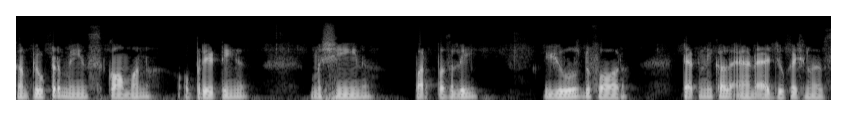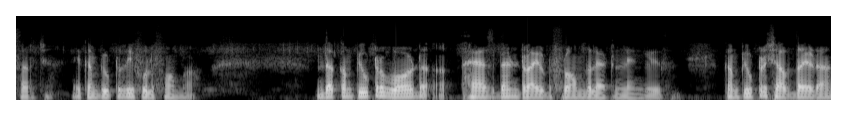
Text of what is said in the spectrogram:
Computer means common operating machine purposely used for technical and educational research ਇਹ ਕੰਪਿਊਟਰ ਦੀ ਫੁੱਲ ਫਾਰਮ ਆ the computer word has been derived from the Latin language computer ਸ਼ਬਦ ਆ ਜਿਹੜਾ,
